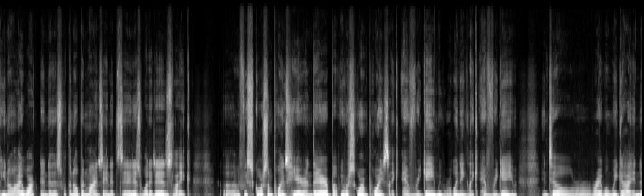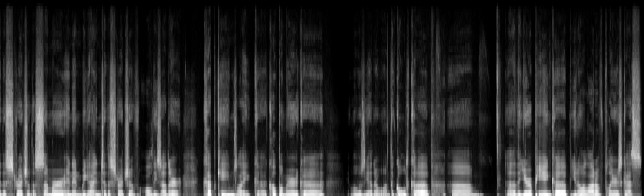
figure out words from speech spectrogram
you know, I walked into this with an open mind, saying it's it is what it is. Like, uh, if we score some points here and there, but we were scoring points like every game. We were winning like every game until right when we got into the stretch of the summer, and then we got into the stretch of all these other cup games like uh, Copa America. What was the other one? The Gold Cup, um, uh, the European Cup. You know, a lot of players got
